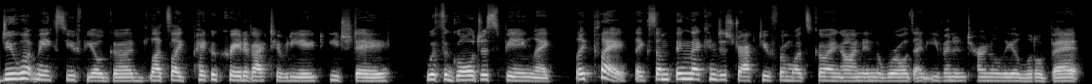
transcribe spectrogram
do what makes you feel good. Let's like pick a creative activity each day with the goal just being like like play, like something that can distract you from what's going on in the world and even internally a little bit.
